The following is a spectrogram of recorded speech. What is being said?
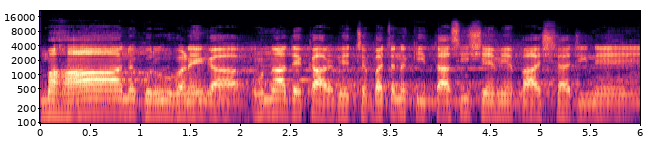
ਮਹਾਨ ਗੁਰੂ ਬਣੇਗਾ। ਉਹਨਾਂ ਦੇ ਘਰ ਵਿੱਚ ਬਚਨ ਕੀਤਾ ਸੀ ਛੇਵੇਂ ਪਾਤਸ਼ਾਹ ਜੀ ਨੇ।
